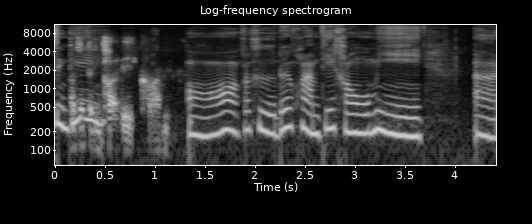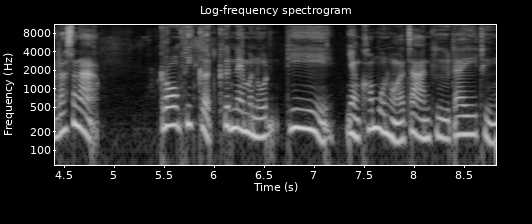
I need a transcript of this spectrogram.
สิ่งก็ที่จะเป็นข้อดีข้อหนึ่งอ๋อ ก็คือด้วยความที่เขามีเอ่อลักษณะโรคที่เกิดขึ้นในมนุษย์ที่อย่างข้อมูลของอาจารย์คือได้ถึง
